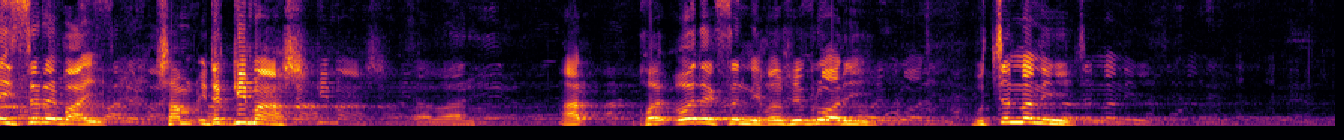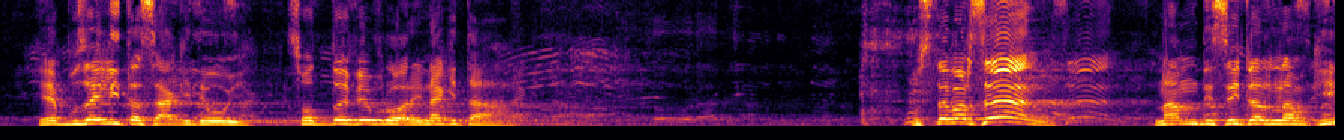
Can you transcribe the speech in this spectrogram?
আইছে রে ভাই? এটা কি মাস? আর ওই দেখছেন নি ফেব্রুয়ারি। বুঝছেন না নি? হে, বুঝাই লিতাছে আগে ওই, চোদ্দই ফেব্রুয়ারি নাকি তা বুঝতে পারছেন? নাম দিছে, এটার নাম কি?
